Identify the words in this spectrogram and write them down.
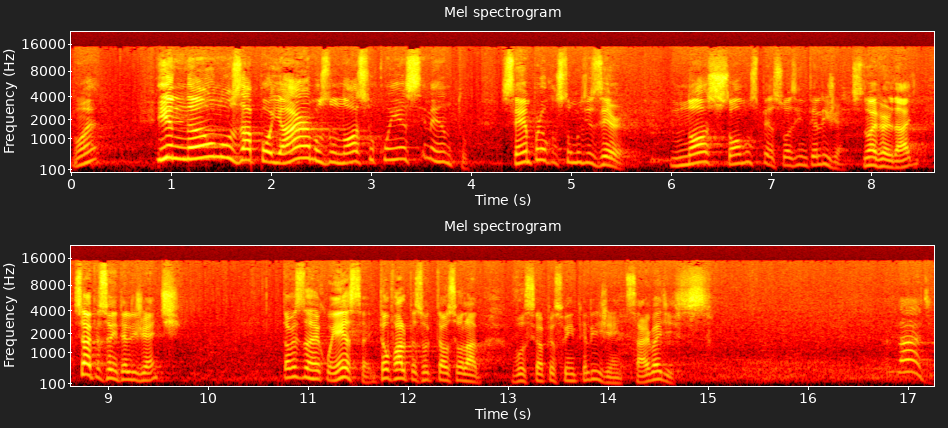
não é? E não nos apoiarmos no nosso conhecimento. Sempre eu costumo dizer, nós somos pessoas inteligentes, não é verdade? Você é uma pessoa inteligente? Talvez não reconheça, então fala a pessoa que está ao seu lado, você é uma pessoa inteligente, saiba disso. Verdade.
